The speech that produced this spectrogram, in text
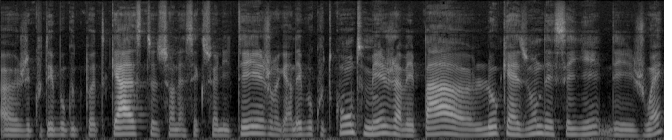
Euh, J'écoutais beaucoup de podcasts sur la sexualité, je regardais beaucoup de comptes, mais j'avais pas euh, l'occasion d'essayer des jouets.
